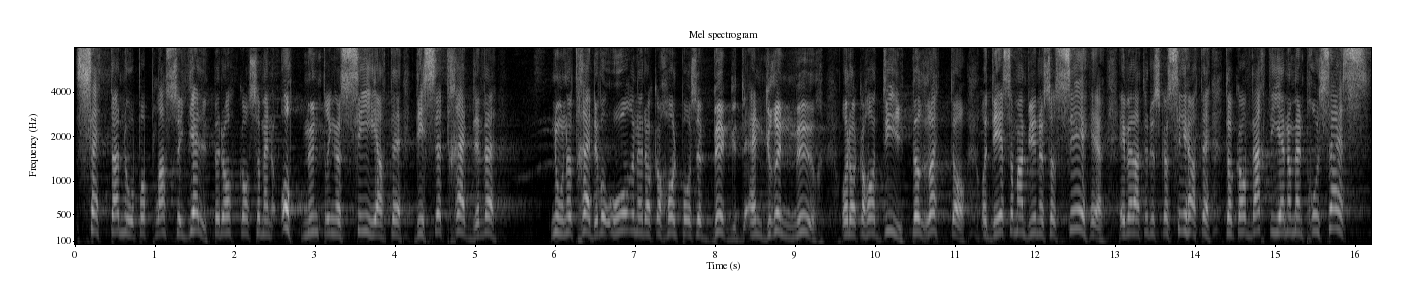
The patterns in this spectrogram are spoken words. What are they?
sette noe på plass og hjelpe dere som en oppmuntring å si at disse 30 noen og 30 årene dere holdt på å bygd en grunnmur, og dere har dype røtter. Og det som man begynner å se her, jeg vil at du skal se at dere har vært igjennom en prosess.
